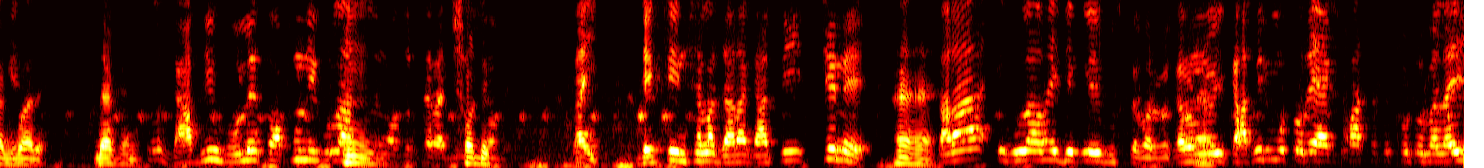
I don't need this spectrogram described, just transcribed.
একবারে দেখেন। গাভী হলে তখন এগুলো আসলে নজর সঠিক। ভাই দেখছি ইনশাল্লাহ যারা গাভী চেনে হ্যাঁ হ্যাঁ। তারা এগুলা ভাই দেখলেই বুঝতে পারবে। কারণ হ্যাঁ। ওই গাভীর মতো এক বাচ্চাতে ছোটবেলায়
